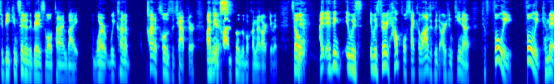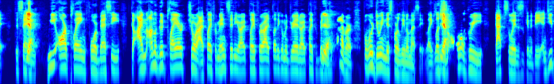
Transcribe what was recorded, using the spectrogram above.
to be considered the greatest of all time by where we kind of kind of close the chapter. I mean, yes. close the book on that argument. So yeah. I, I, think it was it was very helpful psychologically to Argentina to fully fully commit to saying yeah. we are playing for Messi. I'm I'm a good player. Sure, I play for Man City or I play for Atletico Madrid or I play for Benfica, yeah. whatever. But we're doing this for Lionel Messi. Like let's yeah. just all agree that's the way this is going to be. And do you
